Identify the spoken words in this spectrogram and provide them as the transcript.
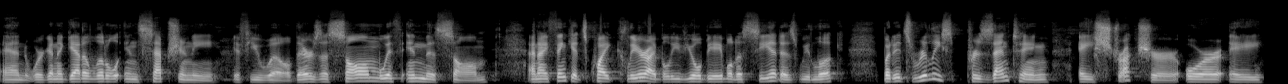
And we're going to get a little inception if you will. There's a psalm within this psalm, and I think it's quite clear. I believe you'll be able to see it as we look, but it's really presenting a structure or a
